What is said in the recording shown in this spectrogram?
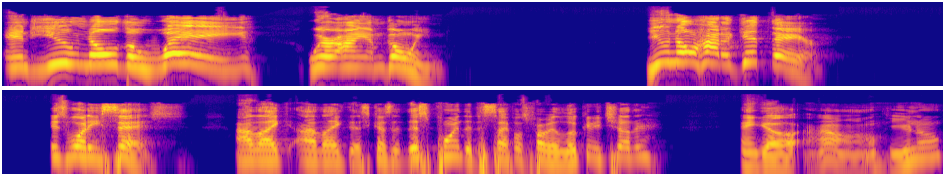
and you know the way where I am going. You know how to get there, is what he says. I like I like this because at this point the disciples probably look at each other and go, I don't know, you know,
